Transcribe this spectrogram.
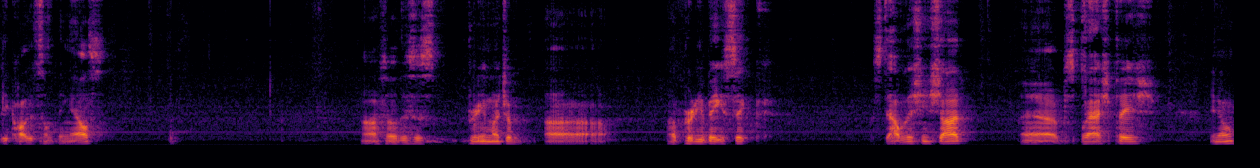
they call it something else. Uh, so this is pretty much a, uh, a pretty basic establishing shot, uh, splash page, you know.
